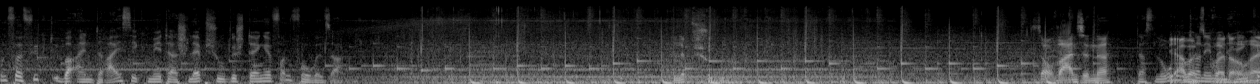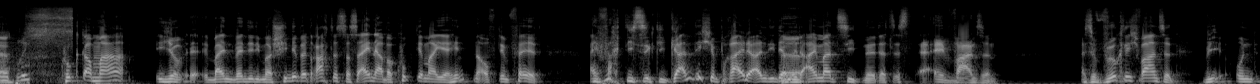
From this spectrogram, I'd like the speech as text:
und verfügt über ein 30 Meter Schleppschuhgestänge von Vogelsang. Schleppschuh. Ist auch Wahnsinn, ne? Das Lohnunternehmen Henke auch, bringt... Guck doch mal, hier, ich meine, wenn du die Maschine betrachtest, das eine, aber guck dir mal hier hinten auf dem Feld einfach diese gigantische Breite an, die der äh. mit einmal zieht, ne? Das ist ey, Wahnsinn. Also wirklich Wahnsinn. Wie, und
